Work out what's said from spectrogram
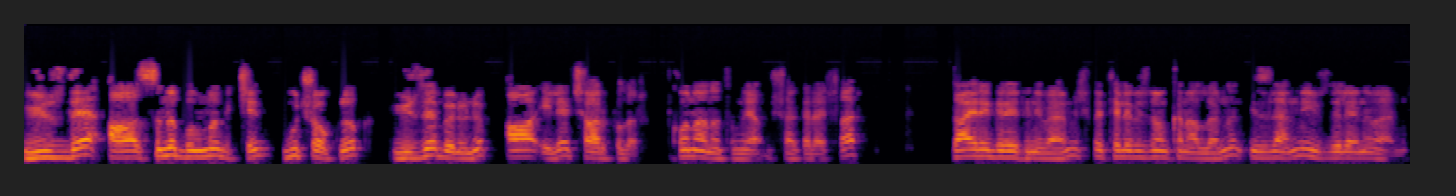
yüzde a'sını bulmak için bu çokluk yüze bölünüp a ile çarpılır. Konu anlatımı yapmış arkadaşlar. Daire grafiğini vermiş ve televizyon kanallarının izlenme yüzdelerini vermiş.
